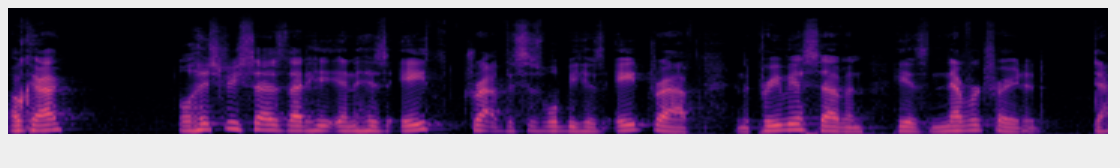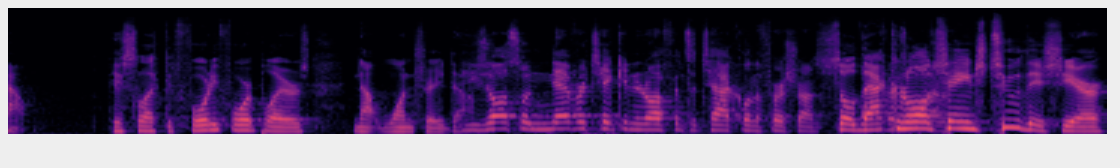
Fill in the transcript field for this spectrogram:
Okay. Well, history says that he in his eighth draft, this is will be his eighth draft. In the previous seven, he has never traded down. He selected 44 players, not one trade down. He's also never taken an offensive tackle in the first round. So that can all change too this year.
